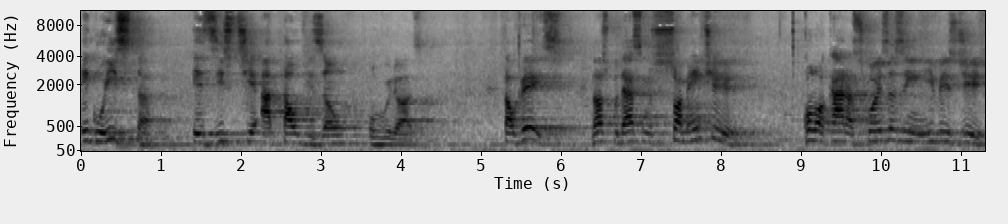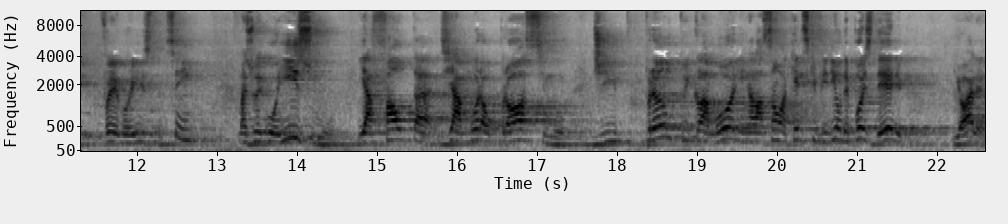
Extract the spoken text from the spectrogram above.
egoísta existe a tal visão orgulhosa. Talvez nós pudéssemos somente colocar as coisas em níveis de foi egoísta? Sim, mas o egoísmo e a falta de amor ao próximo, de pranto e clamor em relação àqueles que viriam depois dele, e olha,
